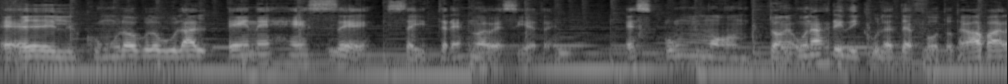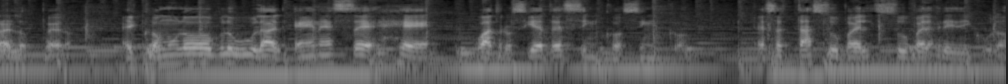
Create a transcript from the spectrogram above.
Es el cúmulo globular NGC 6397 es un montón, unas ridículas de fotos, te va a parar los pelos. El cúmulo globular NCG 4755. Eso está súper, súper ridículo.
